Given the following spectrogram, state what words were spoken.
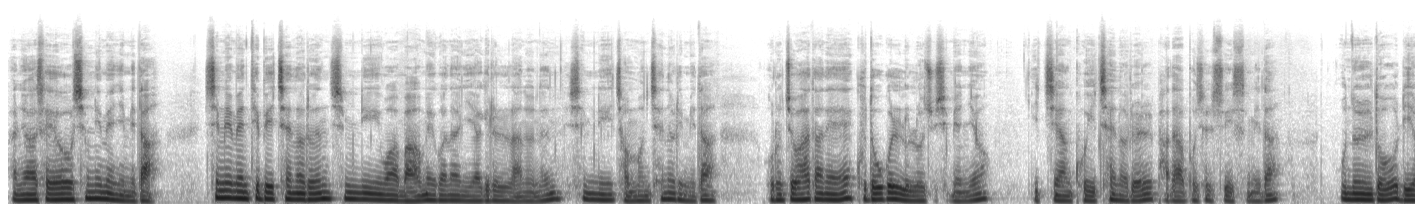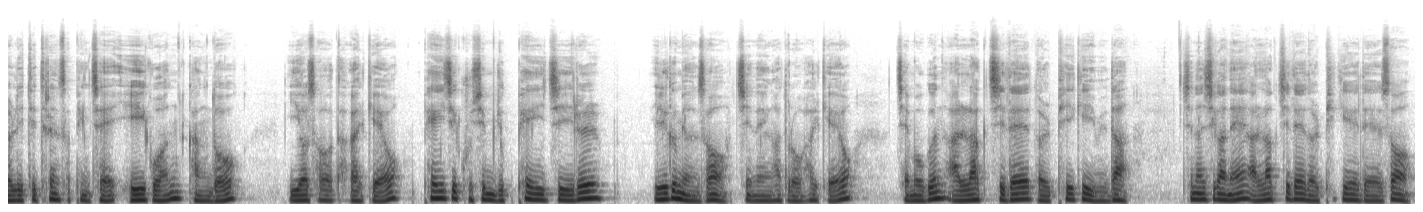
안녕하세요. 심리맨입니다. 심리맨 TV 채널은 심리와 마음에 관한 이야기를 나누는 심리 전문 채널입니다. 오른쪽 하단에 구독을 눌러주시면요. 잊지 않고 이 채널을 받아보실 수 있습니다. 오늘도 리얼리티 트랜서핑 제 2권 강독 이어서 나갈게요. 페이지 96페이지를 읽으면서 진행하도록 할게요. 제목은 안락지대 넓히기입니다. 지난 시간에 안락지대 넓히기에 대해서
